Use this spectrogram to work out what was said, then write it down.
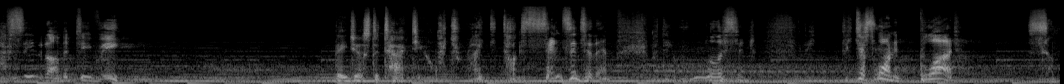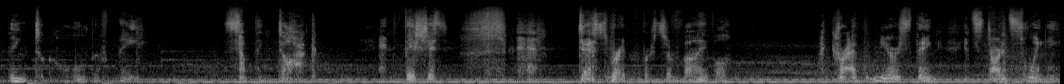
I've seen it on the TV. They just attacked you. I tried to talk sense into them, but they wouldn't listen. They, they just wanted blood. Something took hold of me. Something dark and vicious desperate for survival. I grabbed the nearest thing and started swinging.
